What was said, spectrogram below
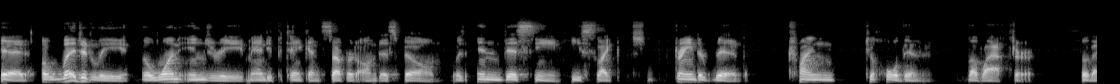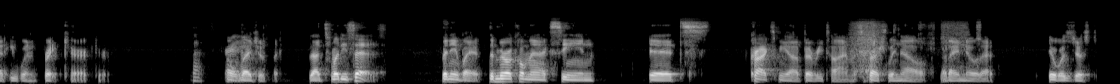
And allegedly, the one injury Mandy Patinkin suffered on this film was in this scene. He's like strained a rib, trying to hold in the laughter so that he wouldn't break character. That's great. Allegedly, that's what he says. But anyway, the Miracle Max scene, it cracks me up every time, especially now that I know that it was just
